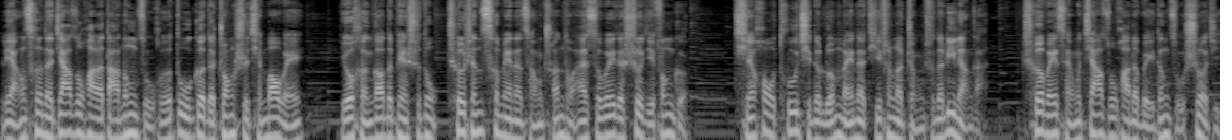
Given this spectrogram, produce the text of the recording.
两侧的家族化的大灯组和镀铬的装饰前包围，有很高的辨识度。车身侧面呢，采用传统 SUV 的设计风格，前后凸起的轮眉呢，提升了整车的力量感。车尾采用家族化的尾灯组设计。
